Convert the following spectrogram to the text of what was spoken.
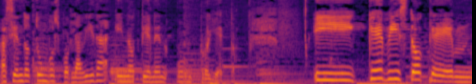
haciendo tumbos por la vida y no tienen un proyecto. Y que he visto que mm,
